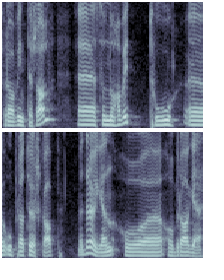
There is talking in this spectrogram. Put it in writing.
fra Wintershall. Eh, så nå har vi to eh, operatørskap med Draugen og, og, Brage.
